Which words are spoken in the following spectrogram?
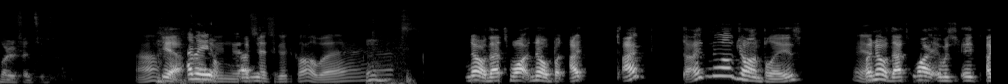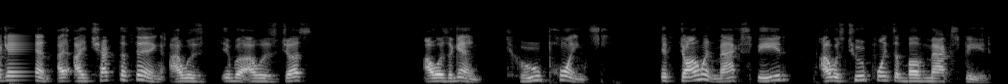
more offensive. Ah, Yeah. I mean- in I that mean- sense, a good call, but No, that's why. No, but I, I, I know how John plays. yeah. But no, that's why it was. It again. I, I checked the thing. I was. It, I was just. I was again two points. If John went max speed, I was two points above max speed.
